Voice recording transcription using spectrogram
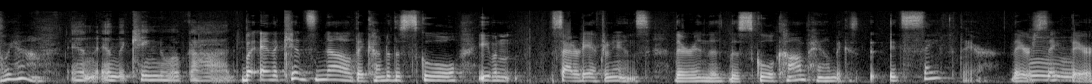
Oh yeah, in in the kingdom of God. But and the kids know they come to the school even Saturday afternoons. They're in the, the school compound because it's safe there. They are mm. safe there.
